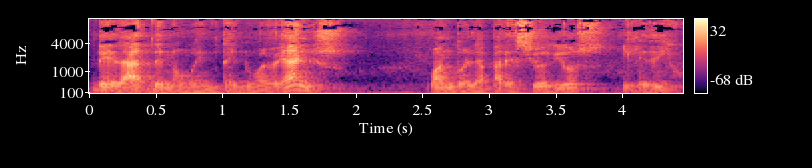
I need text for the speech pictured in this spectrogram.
de edad de 99 años, cuando le apareció Dios y le dijo,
